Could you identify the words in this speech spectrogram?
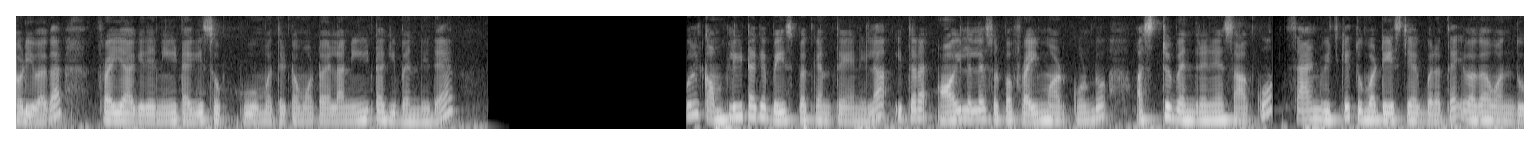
ನೋಡಿ ಇವಾಗ ಫ್ರೈ ಆಗಿದೆ, ನೀಟಾಗಿ ಸೊಪ್ಪು ಮತ್ತು ಟೊಮೊಟೊ ಎಲ್ಲ ನೀಟಾಗಿ ಬೆಂದಿದೆ. ಫುಲ್ ಕಂಪ್ಲೀಟಾಗೆ ಬೇಯಿಸ್ಬೇಕಂತ ಏನಿಲ್ಲ. ಈ ಥರ ಆಯಿಲಲ್ಲೇ ಸ್ವಲ್ಪ ಫ್ರೈ ಮಾಡಿಕೊಂಡು ಅಷ್ಟು ಬೆಂದ್ರೇ ಸಾಕು. ಸ್ಯಾಂಡ್ವಿಚ್ಗೆ ತುಂಬ ಟೇಸ್ಟಿಯಾಗಿ ಬರುತ್ತೆ. ಇವಾಗ ಒಂದು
